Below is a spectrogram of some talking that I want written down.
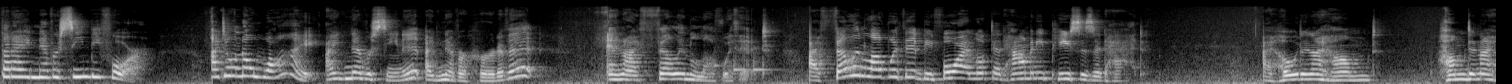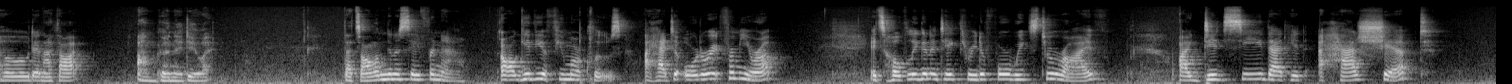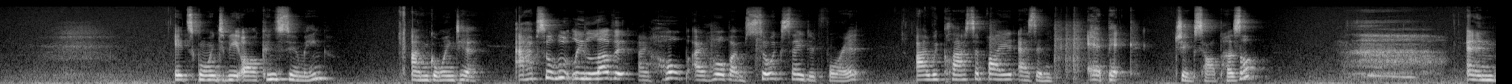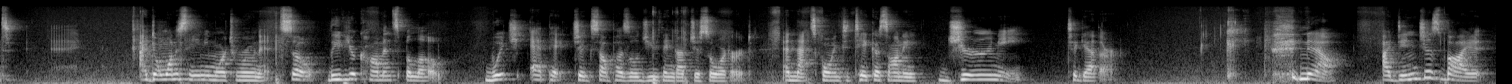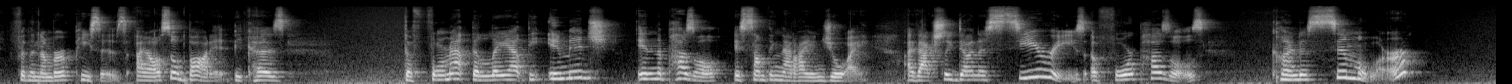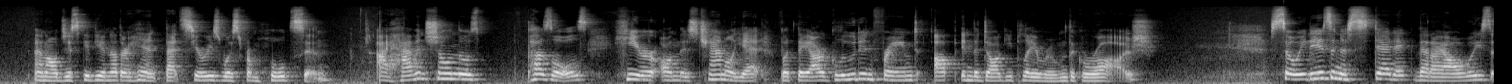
that I had never seen before. I don't know why. I'd never seen it, I'd never heard of it, and I fell in love with it. I fell in love with it before I looked at how many pieces it had. I hoed and I hummed, hummed and I hoed, and I thought, I'm gonna do it. That's all I'm gonna say for now. I'll give you a few more clues. I had to order it from Europe. It's hopefully gonna take three to four weeks to arrive. I did see that it has shipped. It's going to be all consuming. I'm going to absolutely love it. I hope, I hope, I'm so excited for it. I would classify it as an epic jigsaw puzzle. And I don't want to say any more to ruin it. So leave your comments below. Which epic jigsaw puzzle do you think I've just ordered? And that's going to take us on a journey together. now, I didn't just buy it for the number of pieces. I also bought it because the format, the layout, the image in the puzzle is something that I enjoy. I've actually done a series of four puzzles kind of similar. And I'll just give you another hint. That series was from Holdson. I haven't shown those puzzles here on this channel yet, but they are glued and framed up in the doggy playroom, the garage. So it is an aesthetic that I always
